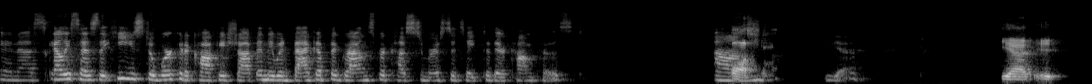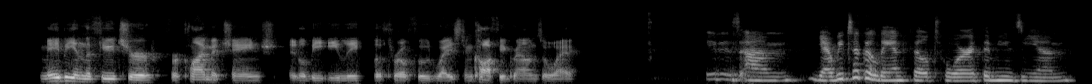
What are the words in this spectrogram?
And uh, Skelly says that he used to work at a coffee shop and they would bag up the grounds for customers to take to their compost. Um, Awesome. Yeah. Yeah, it maybe in the future for climate change, it'll be illegal to throw food waste and coffee grounds away. It is, um, yeah, we took a landfill tour at the museum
